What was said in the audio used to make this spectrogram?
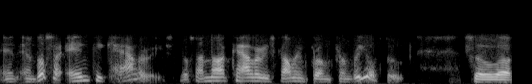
and and those are empty calories. Those are not calories coming from from real food. So, uh,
